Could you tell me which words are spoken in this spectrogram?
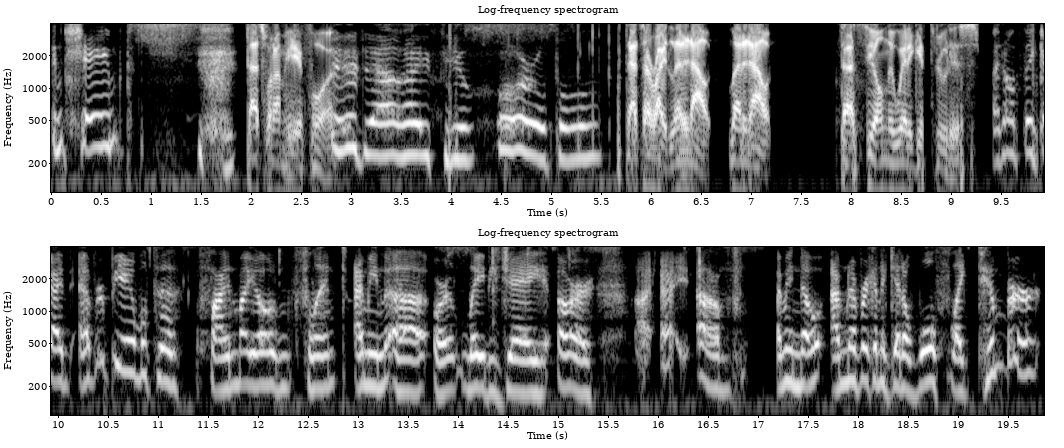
and shamed. That's what I'm here for. And now I feel horrible. That's all right. Let it out. Let it out. That's the only way to get through this. I don't think I'd ever be able to find my own Flint. I mean, uh, or Lady Jaye, or I, I um, I mean, no, I'm never gonna get a wolf like Timber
